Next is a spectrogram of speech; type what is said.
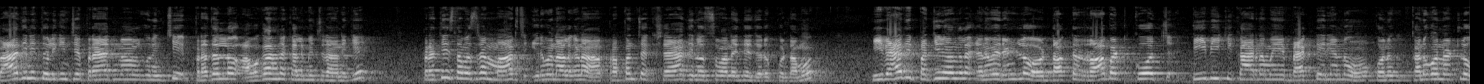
వ్యాధిని తొలగించే ప్రయత్నాల గురించి ప్రజల్లో అవగాహన కల్పించడానికి ప్రతి సంవత్సరం మార్చ్ ఇరవై నాలుగున ప్రపంచ క్షయ దినోత్సవాన్ని అయితే జరుపుకుంటాము. ఈ వ్యాధి పద్దెనిమిది వందల ఎనభై రెండులో డాక్టర్ రాబర్ట్ కోచ్ టీబీకి కారణమయ్యే బ్యాక్టీరియాను కొను కనుగొన్నట్లు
